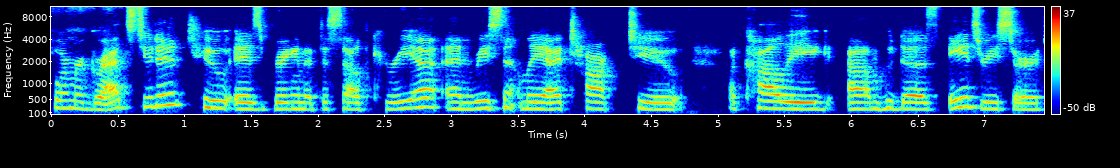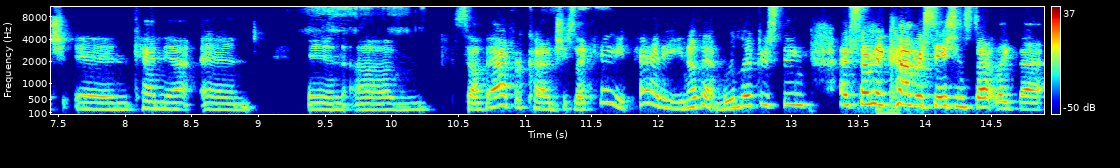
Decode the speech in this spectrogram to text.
former grad student who is bringing it to South Korea, and recently I talked to a colleague um, who does AIDS research in Kenya and in um, South Africa. And she's like, Hey, Patty, you know that mood lifters thing? I have so many conversations start like that.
